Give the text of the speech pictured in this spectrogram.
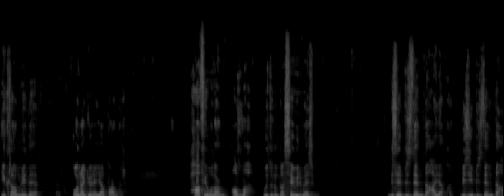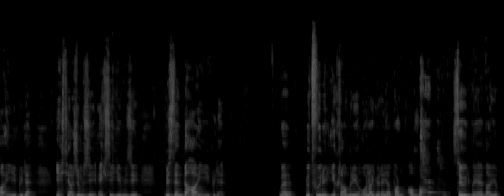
ikramını da ona göre yapandır. Hafi olan Allah bu durumda sevilmez mi? Bize bizden daha yakın, bizi bizden daha iyi bilen, ihtiyacımızı, eksiğimizi bizden daha iyi bilen ve lütfunu, ikramını ona göre yapan Allah sevilmeye layık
